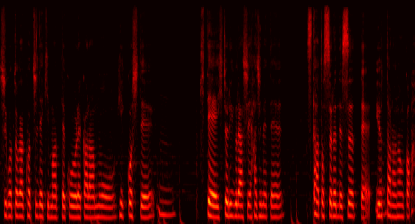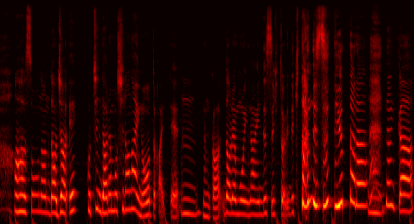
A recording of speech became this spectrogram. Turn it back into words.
仕事がこっちで決まってこれからもう引っ越してうん来て一人暮らし始めてスタートするんですって言ったらなんか「ああそうなんだ。じゃあえこっちに誰も知らないの?」とか言って、うん。なんか「誰もいないんです。一人で来たんです」って言ったら、うん。なんか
